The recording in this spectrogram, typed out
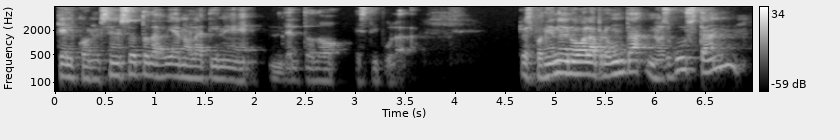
que el consenso todavía no la tiene del todo estipulada. Respondiendo de nuevo a la pregunta, nos gustan,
